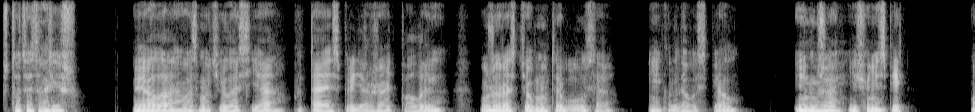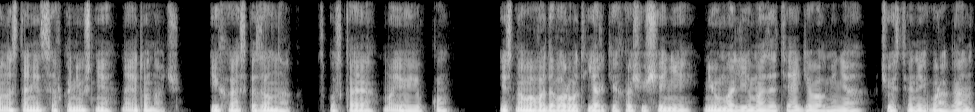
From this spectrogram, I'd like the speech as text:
Что ты творишь? Вяло возмутилась я, пытаясь придержать полы уже расстегнутой блузы, и когда успел, Инг же еще не спит. Он останется в конюшне на эту ночь», – тихо сказал Нак, спуская мою юбку. И снова водоворот ярких ощущений неумолимо затягивал меня в чувственный ураган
